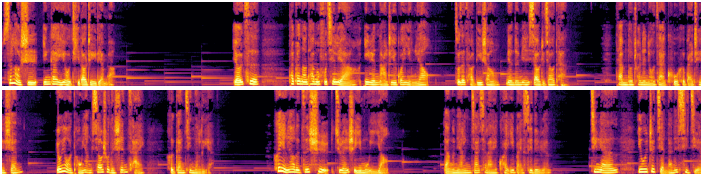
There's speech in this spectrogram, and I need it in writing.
孙老师应该也有提到这一点吧。有一次，他看到他们夫妻俩一人拿着一罐饮料，坐在草地上面对面笑着交谈，他们都穿着牛仔裤和白衬衫，拥有同样消瘦的身材和干净的脸，喝饮料的姿势居然是一模一样。两个年龄加起来快一百岁的人，竟然因为这简单的细节，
